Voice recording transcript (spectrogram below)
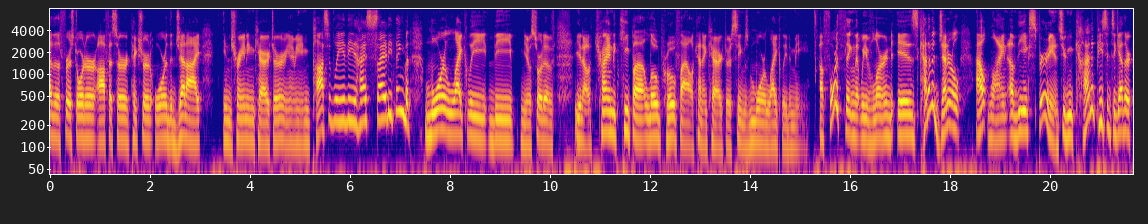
either the First Order officer pictured or the Jedi in training character. I mean, possibly the high society thing, but more likely the, you know, sort of, you know, trying to keep a low profile kind of character seems more likely to me. A fourth thing that we've learned is kind of a general outline of the experience. You can kind of piece it together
